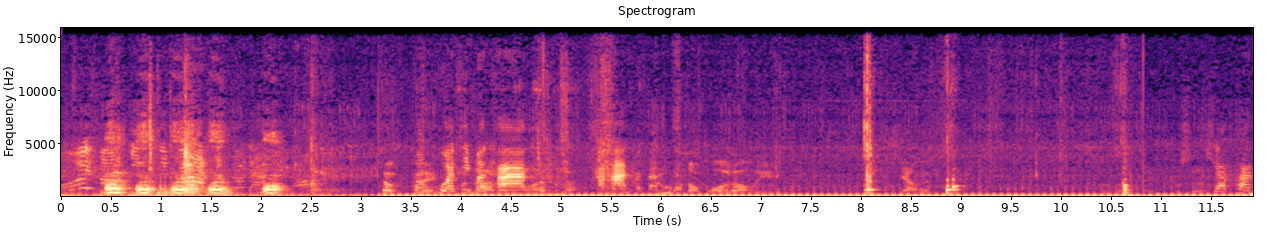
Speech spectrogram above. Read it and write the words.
โอ้ยมากินที่บ้านก็ได้เนาะ Zo, ครอบครัวที่มาทานอาหารวันนั้น Doe จ้ะ het dan mooi al hier. Ja, we กาพัน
